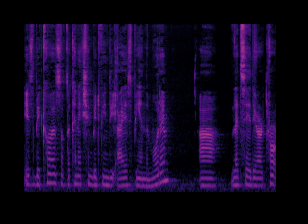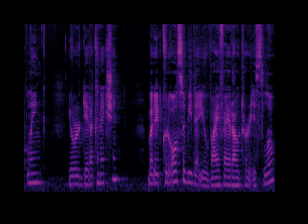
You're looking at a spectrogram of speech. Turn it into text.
is because of the connection between the ISP and the modem. Uh, let's say they are throttling your data connection but it could also be that your Wi-Fi router is slow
